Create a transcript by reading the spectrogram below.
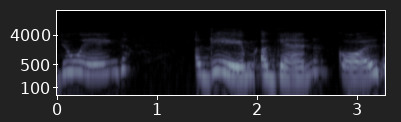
doing a game again called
